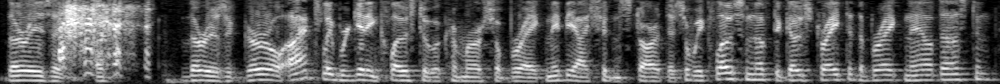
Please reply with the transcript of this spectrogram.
There is a, a there is a girl. Actually, we're getting close to a commercial break. Maybe I shouldn't start this. Are we close enough to go straight to the break now, Dustin?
